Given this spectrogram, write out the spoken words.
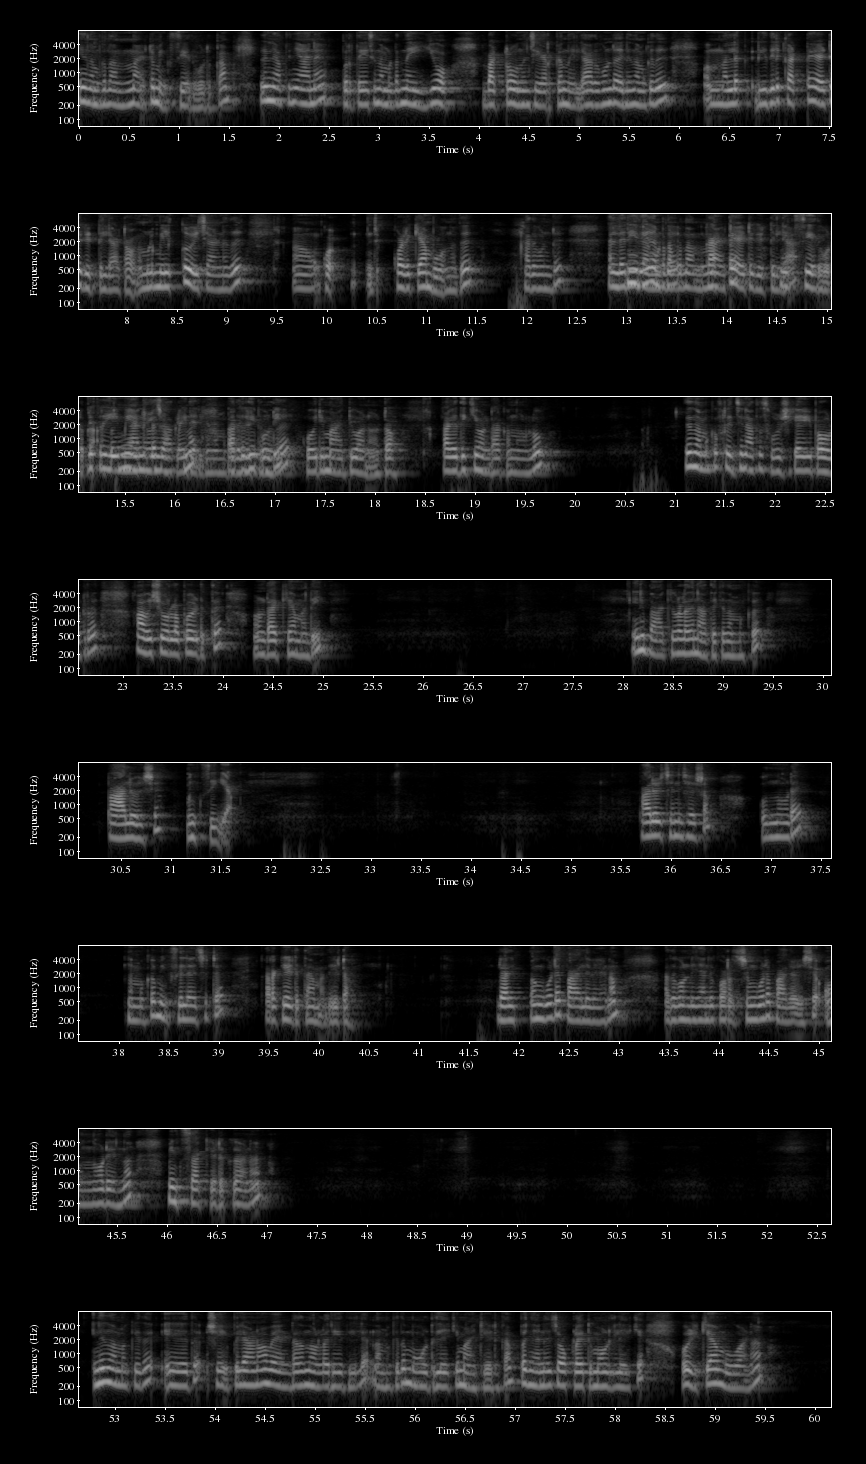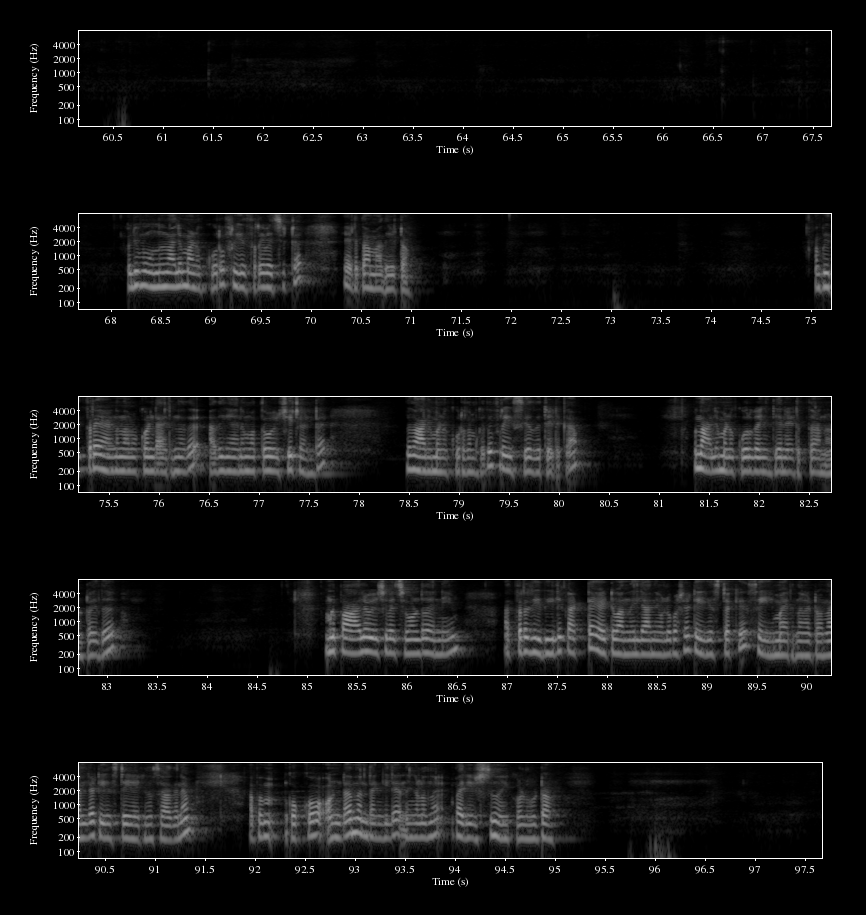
ഇനി നമുക്ക് നന്നായിട്ട് മിക്സ് ചെയ്ത് കൊടുക്കാം. ഇതിനകത്ത് ഞാൻ പ്രത്യേകിച്ച് നമ്മുടെ നെയ്യോ ബട്ടറോ ഒന്നും ചേർക്കുന്നില്ല. അതുകൊണ്ട് തന്നെ നമുക്കിത് നല്ല രീതിയിൽ കട്ടയായിട്ട് കിട്ടില്ല കേട്ടോ. നമ്മൾ മിൽക്ക് ഒഴിച്ചാണിത് കുഴയ്ക്കാൻ പോകുന്നത്. അതുകൊണ്ട് നല്ല രീതിയിൽ നമുക്ക് നന്നായിട്ടായിട്ട് കിട്ടില്ല. മിക്സ് ചെയ്ത് കൊടുക്കുക ക്രീമി ആയിട്ടുള്ള ചോക്ലേറ്റ് ആയിരിക്കും പകുതി പൊടി കോരി മാറ്റുവാണ് കേട്ടോ. പകുതിക്ക് ഉണ്ടാക്കുന്നുള്ളൂ. ഇത് നമുക്ക് ഫ്രിഡ്ജിനകത്ത് സൂക്ഷിക്കാം. ഈ പൗഡർ ആവശ്യമുള്ളപ്പോൾ എടുത്ത് ഉണ്ടാക്കിയാൽ മതി. ഇനി ബാക്കിയുള്ളതിനകത്തേക്ക് നമുക്ക് പാലൊഴിച്ച് മിക്സ് ചെയ്യാം. പാലൊഴിച്ചതിന് ശേഷം ഒന്നുകൂടെ നമുക്ക് മിക്സിയിൽ വെച്ചിട്ട് കറക്കി എടുത്താൽ മതി കേട്ടോ. ഒരല്പം കൂടെ പാൽ വേണം. അതുകൊണ്ട് ഞാൻ കുറച്ചും കൂടെ പാലൊഴിച്ച് ഒന്നുകൂടെ ഒന്ന് മിക്സാക്കി എടുക്കുകയാണ്. ഇനി നമുക്കിത് ഏത് ഷേപ്പിലാണോ വേണ്ടതെന്നുള്ള രീതിയിൽ നമുക്കിത് മോഡിലേക്ക് മാറ്റിയെടുക്കാം. അപ്പോൾ ഞാൻ ചോക്ലേറ്റ് മോഡിലേക്ക് ഒഴിക്കാൻ പോവാണ്. ഒരു മൂന്ന് നാല് മണിക്കൂർ ഫ്രീസറിൽ വെച്ചിട്ട് എടുത്താൽ മതി കേട്ടോ. അപ്പോൾ ഇത്രയാണ് നമുക്കുണ്ടായിരുന്നത്. അത് ഞാൻ മൊത്തം ഒഴിച്ചിട്ടുണ്ട്. ഇത് നാല് മണിക്കൂർ നമുക്കിത് ഫ്രീസ് ചെയ്തിട്ട് എടുക്കാം. അപ്പോൾ നാല് മണിക്കൂർ കഴിഞ്ഞിട്ട് ഞാൻ എടുത്താണ് കേട്ടോ ഇത്. നമ്മൾ പാലൊഴിച്ച് വെച്ചുകൊണ്ട് തന്നെയും അത്ര രീതിയിൽ കട്ടയായിട്ട് വന്നില്ല എന്നേ ഉള്ളൂ. പക്ഷേ ടേസ്റ്റൊക്കെ സെയിം ആയിരുന്നു കേട്ടോ. നല്ല ടേസ്റ്റി ആയിരുന്നു സാധനം. അപ്പം കൊക്കോ ഉണ്ടെന്നുണ്ടെങ്കിൽ നിങ്ങളൊന്ന് പരീക്ഷിച്ച് നോക്കിക്കോളൂ കേട്ടോ.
